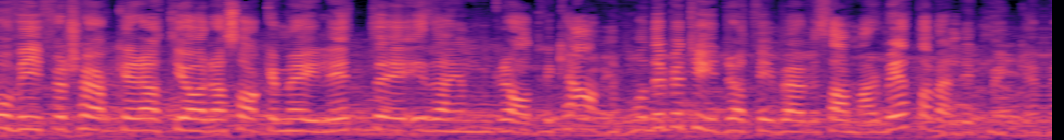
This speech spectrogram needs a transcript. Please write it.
och vi försöker att göra saker möjligt i den grad vi kan och det betyder att vi behöver samarbeta väldigt mycket.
